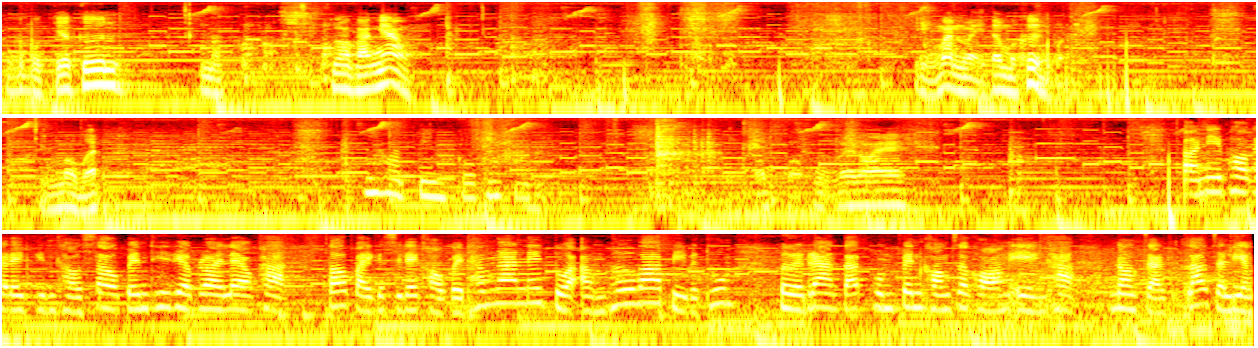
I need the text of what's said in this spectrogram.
มันก็ปลุกเยอะขึ้น แบบรอฟังเงี้ยวกิ่งมันไว้ต้องมาขึ้นก่อนกินบ่เบิดนี่หอดปิงกบนะคะเอาปอกปลูกน้อยตอนนี้พ่อก็ได้กินข้าวเช้าเป็นที่เรียบร้อยแล้วค่ะ ต่อไปก็สิได้เข้าไปทำงานในตัวอำเภอว่าปีปทุม เปิดร้านตัดผมเป็นของเจ้าของเองค่ะ นอกจากเราจะเลี้ยง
